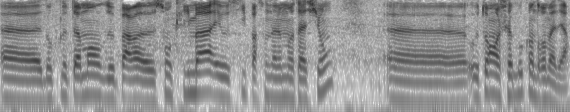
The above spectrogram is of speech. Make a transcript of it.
donc notamment de par son climat et aussi par son alimentation, autant en chameau qu'en dromadaire.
